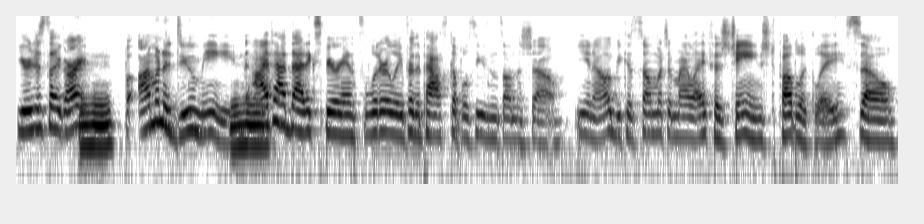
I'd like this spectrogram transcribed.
You're just like, all right, mm-hmm. but I'm gonna do me. Mm-hmm. I've had that experience literally for the past couple seasons on the show, you know, because so much of my life has changed publicly. So,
